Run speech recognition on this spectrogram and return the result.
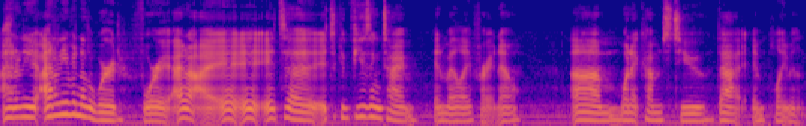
I don't even I don't even know the word for it. I. I, it, it's a it's a confusing time in my life right now, um, when it comes to that employment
